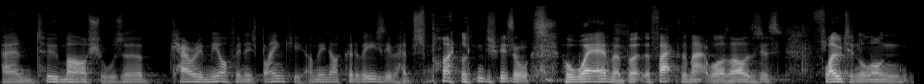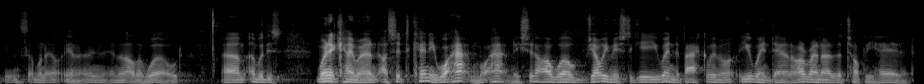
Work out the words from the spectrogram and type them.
and two marshals are carrying me off in this blanket. I mean, I could have easily had spinal injuries or, or whatever, but the fact of the matter was I was just floating along in someone else, you know, in, in another world. Um, and with this, when it came around, I said to Kenny, "What happened? What happened?" He said, "Oh well, Joey missed a gear. You went the back of him. You went down. I ran over the top of your head." And,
